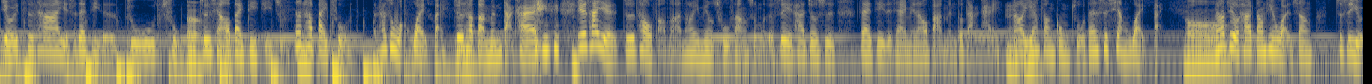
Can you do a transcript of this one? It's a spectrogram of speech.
有一次他也是在自己的租屋处，嗯、就是想要拜地基主，但是他拜错，嗯、他是往外拜，就是他把门打开，嗯、因为他也就是套房嘛，然后也没有厨房什么的，所以他就是在自己的家里面，然后把门都打开，然后一样放供桌，但是是向外拜，哦、然后结果他当天晚上就是有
